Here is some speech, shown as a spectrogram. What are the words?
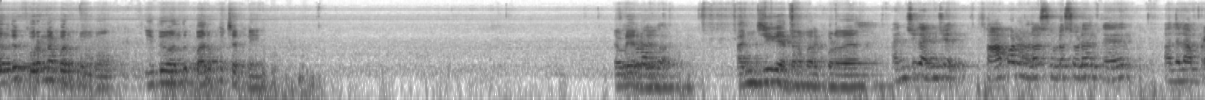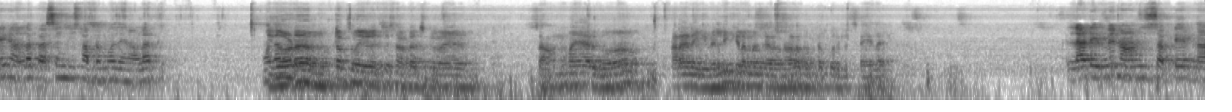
வந்து குருணை பருப்பும்போம் இது வந்து பருப்பு சட்னி. எப்படி இருக்கு? அஞ்சுக்கு எத்தனை பருப்பு போடுவேன்? அஞ்சுக்கு அஞ்சு. சாப்பாடு நல்லா சுட சுட இருக்கு. அதுல அப்படியே நல்லா பிசைஞ்சு சாப்பிடும்போது நல்லா இருக்கு. இதோட முட்டை பொரியல் வச்சு சாப்பிட்டு வச்சுக்குவேன் செம்மையா இருக்கும். ஆனா இன்னைக்கு வெள்ளிக்கிழமைங்கிறதுனால முட்டை பொரியல் செய்யலை. எல்லா டைமுமே நான்வெஜ் சாப்பிட்டே இருந்தா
